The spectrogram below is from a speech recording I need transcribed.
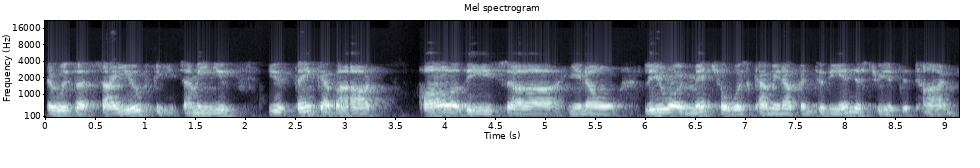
There was the Syufys. I mean, you you think about all of these, uh, you know, Lee Roy Mitchell was coming up into the industry at the time.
